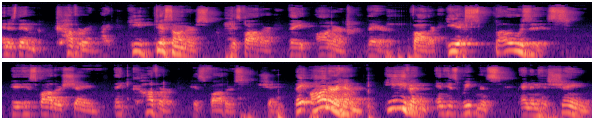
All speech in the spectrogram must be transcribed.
and is them covering, right? He dishonors his father. They honor their father. He exposes his father's shame. They cover his father's shame. They honor him even in his weakness and in his shame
